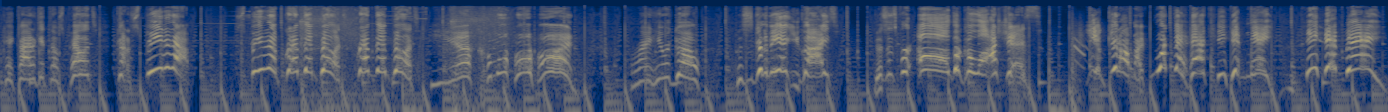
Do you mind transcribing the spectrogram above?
Okay, gotta get those pellets. Gotta speed it up. Speed it up. Grab that pellets. Grab that pellets. Yeah, come on. All right, here we go. This is gonna be it, you guys. This is for all the galoshes. You get on my. What the heck? He hit me. He hit me.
